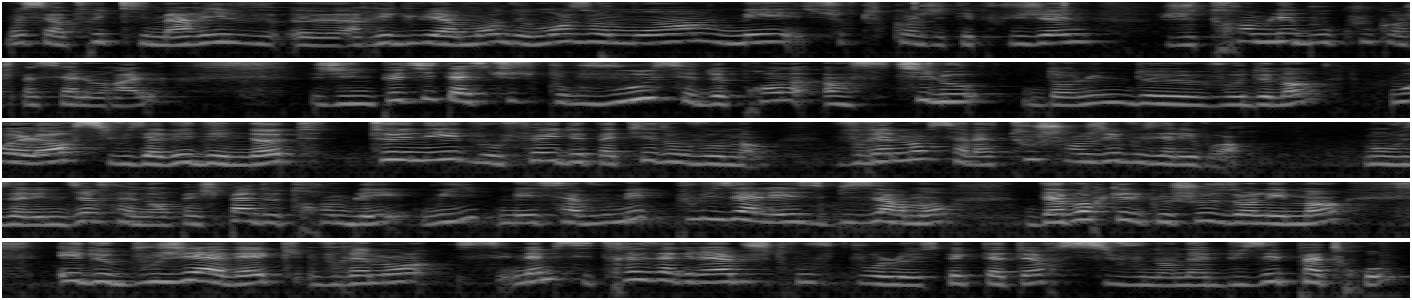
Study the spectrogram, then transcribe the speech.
moi c'est un truc qui m'arrive euh, régulièrement, de moins en moins, mais surtout quand j'étais plus jeune, je tremblais beaucoup quand je passais à l'oral. J'ai une petite astuce pour vous, c'est de prendre un stylo dans l'une de vos deux mains, ou alors si vous avez des notes, tenez vos feuilles de papier dans vos mains. Vraiment, ça va tout changer, vous allez voir. Bon, vous allez me dire, ça n'empêche pas de trembler, oui, mais ça vous met plus à l'aise, bizarrement, d'avoir quelque chose dans les mains et de bouger avec. Vraiment, même c'est très agréable, je trouve, pour le spectateur si vous n'en abusez pas trop.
